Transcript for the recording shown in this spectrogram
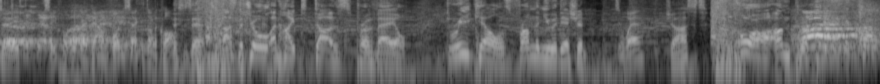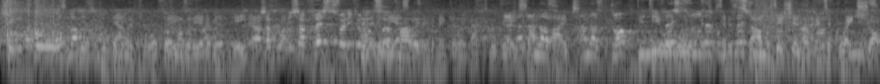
Truck, so C4 will go down 40 seconds on the clock. This is it. That's the jewel, and Hyped does prevail. Three kills from the new edition. Is it where? Just. Oh, unprepared. The crouching claw. Significant damage towards Faber with the AWP. Ja, ich hab, ich hab Flashes ready für And the Essence, they're going to make their way back towards the A side. Anders, Pipes. anders. Drop, The die deal with all of so this. sehr Set as a star position, and it's a great shot.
